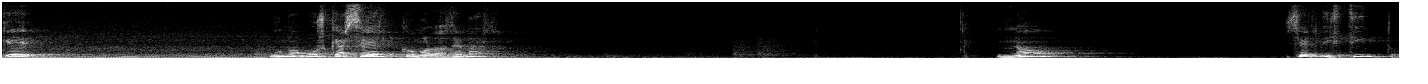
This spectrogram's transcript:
que uno busca ser como los demás. No ser distinto.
